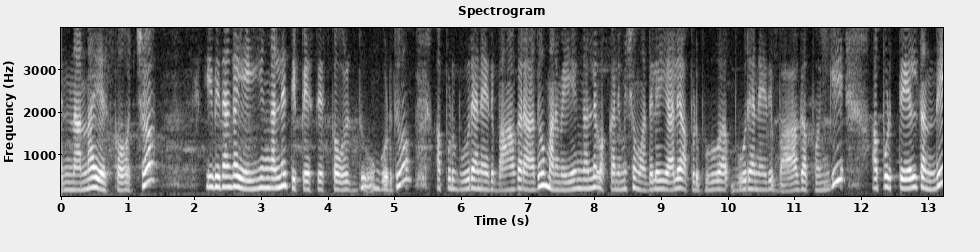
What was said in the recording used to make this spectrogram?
ఎన్నన్నా వేసుకోవచ్చు. ఈ విధంగా వేయంగానే తిప్పేసేసుకోవద్దు కూడదు. అప్పుడు బూర అనేది బాగా రాదు. మనం వేయంగానే ఒక్క నిమిషం వదిలేయాలి. అప్పుడు బూ బూర అనేది బాగా పొంగి అప్పుడు తేలుతుంది.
